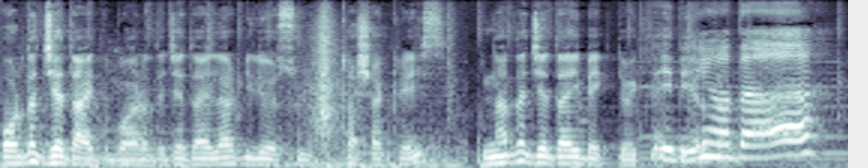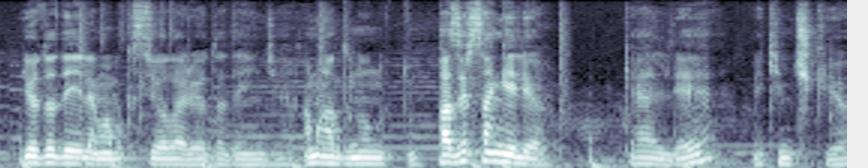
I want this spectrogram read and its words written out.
Orada Jedi'di bu arada. Jedi'lar biliyorsun. Taşak Reis. Bunlar da Jedi'yi bekliyor. Baby Yoda. Yoda. Yoda değil ama bu kızıyorlar Yoda deyince. Ama adını unuttum. Hazırsan geliyor. Geldi. Ve kim çıkıyor?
